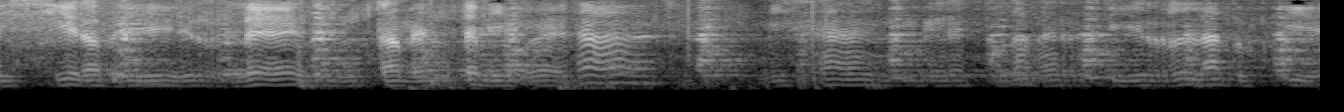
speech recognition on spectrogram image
Quisiera abrir lentamente mi vena, mi sangre toda vertirla a tus pies.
